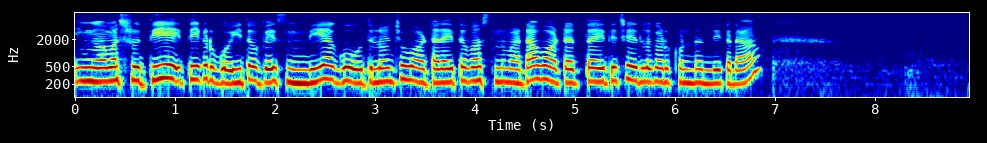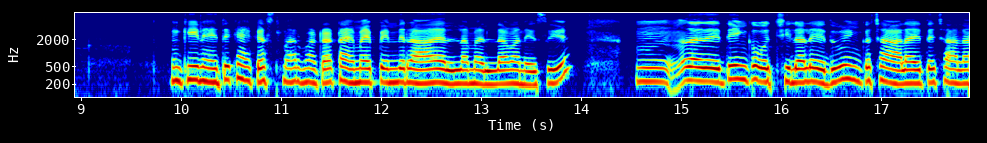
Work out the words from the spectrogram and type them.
ఇంకా మా శృతి అయితే ఇక్కడ గొయ్యి తవ్వేసింది. ఆ గోతులోంచి వాటర్ అయితే వస్తుందన్నమాట. వాటర్తో అయితే చేతులు కడుక్కుంటుంది ఇక్కడ. ఇంక ఈయనైతే కేకేస్తున్నారు అనమాట టైం అయిపోయింది రా వెళ్దాం వెళ్దాం అనేసి. అదైతే ఇంకా వచ్చేలా లేదు. ఇంకా చాలా అయితే చాలా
